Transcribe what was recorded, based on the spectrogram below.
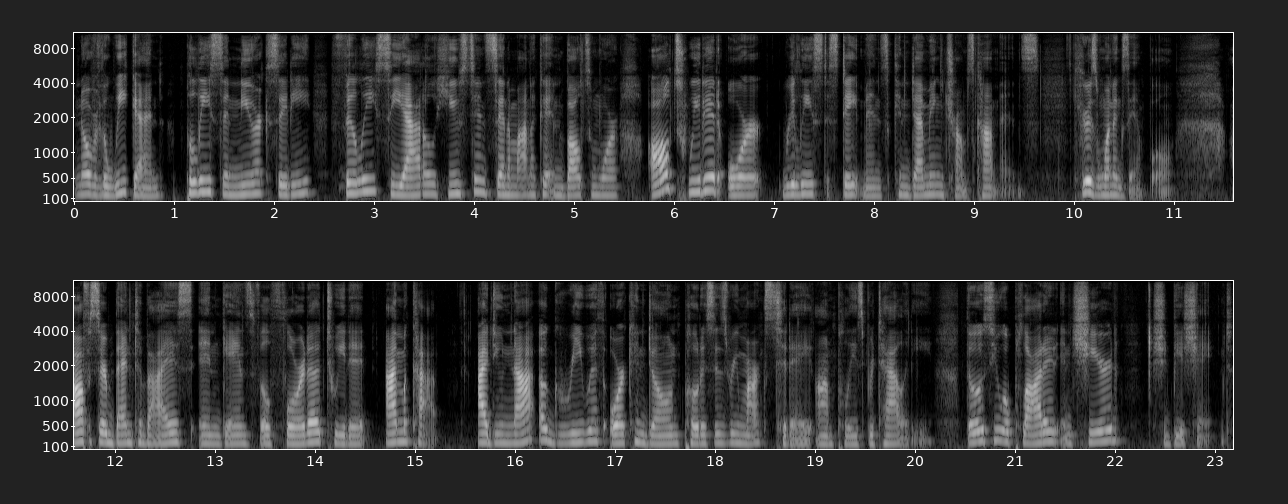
And over the weekend, police in New York City, Philly, Seattle, Houston, Santa Monica, and Baltimore all tweeted or released statements condemning Trump's comments. Here's one example Officer Ben Tobias in Gainesville, Florida tweeted, I'm a cop. I do not agree with or condone POTUS's remarks today on police brutality. Those who applauded and cheered should be ashamed.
